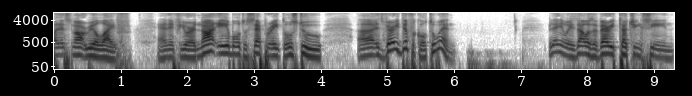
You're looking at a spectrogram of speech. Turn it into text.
but it's not real life. And if you are not able to separate those two, uh, it's very difficult to win. But anyways, that was a very touching scene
